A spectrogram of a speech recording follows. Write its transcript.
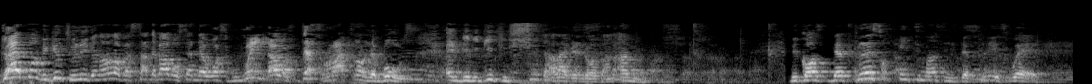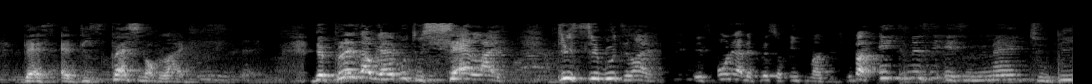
Dry bones begin to leak, and all of a sudden the Bible said there was wind that was just rattling on the bones, and they begin to shoot alive, and there was an army. Because the place of intimacy is the place where there's a dispersion of life. The place that we are able to share life, distribute life, is only at the place of intimacy. In fact, intimacy is meant to be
